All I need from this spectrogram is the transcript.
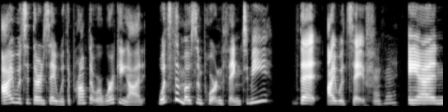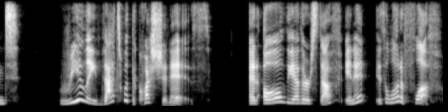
I would sit there and say, with the prompt that we're working on, what's the most important thing to me that I would save? Mm-hmm. And really, that's what the question is. And all the other stuff in it is a lot of fluff.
